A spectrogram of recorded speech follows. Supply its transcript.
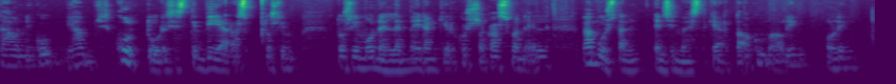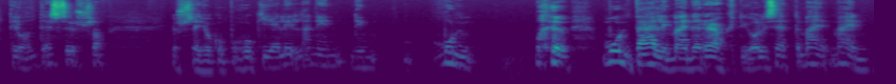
tämä on niin kuin ihan siis kulttuurisesti vieras tosi, tosi monelle meidän kirkossa kasvaneille. Mä muistan ensimmäistä kertaa, kun mä olin, olin tilanteessa, jossa, jossa joku puhu kielillä, niin, niin mun, mun päällimmäinen reaktio oli se, että mä mä en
